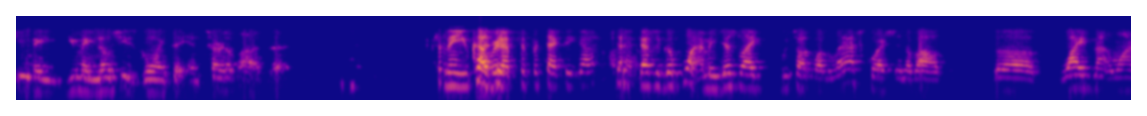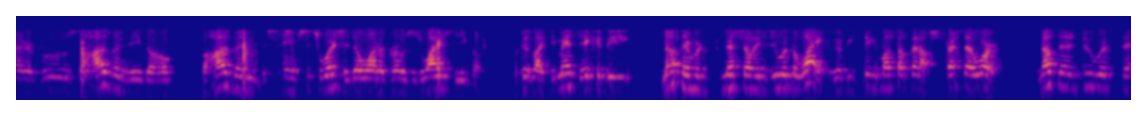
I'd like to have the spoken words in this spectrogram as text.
she may you may know she's going to internalize that. So then you cover it up to protect the ego. That's, that's a good point. I mean, just like we talked about the last question about the wife not wanting to bruise the husband's ego, the husband, the same situation, don't want to bruise his wife's ego. Because, like you mentioned, it could be nothing necessarily to do with the wife. It could be thinking about something else, stress at work. Nothing to do with the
